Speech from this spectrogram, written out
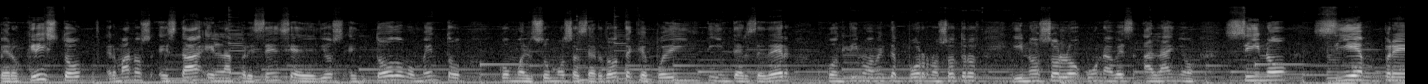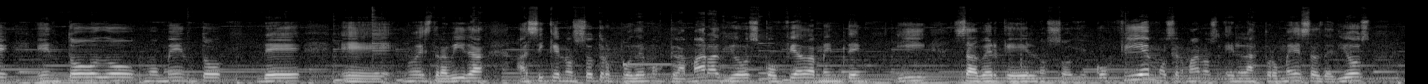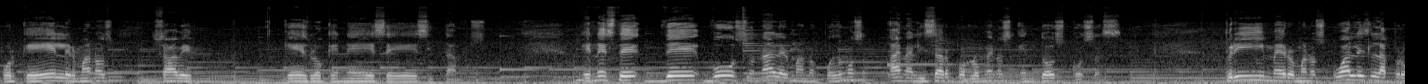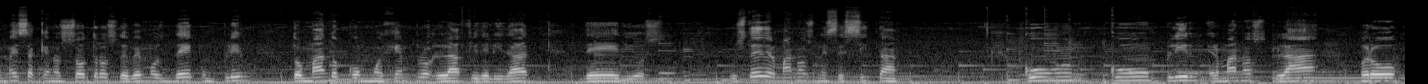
Pero Cristo, hermanos, está en la presencia de Dios en todo momento como el sumo sacerdote que puede interceder continuamente por nosotros y no solo una vez al año, sino siempre en todo momento de eh, nuestra vida. Así que nosotros podemos clamar a Dios confiadamente y saber que Él nos oye. Confiemos, hermanos, en las promesas de Dios, porque Él, hermanos, sabe qué es lo que necesitamos. En este devocional, hermanos, podemos analizar por lo menos en dos cosas. Primero, hermanos, ¿cuál es la promesa que nosotros debemos de cumplir tomando como ejemplo la fidelidad de Dios? Usted, hermanos, necesita cumplir, hermanos, la pro,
